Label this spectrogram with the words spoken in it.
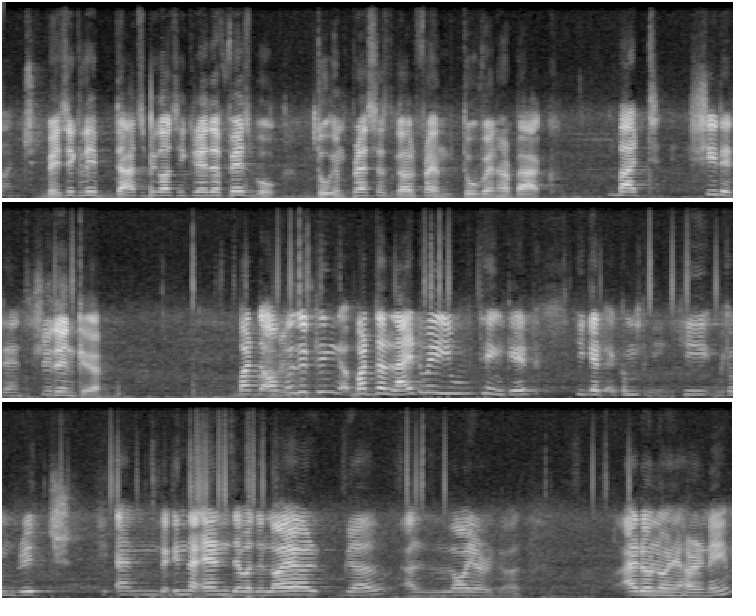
much Basically, that's because he created Facebook to impress his girlfriend to win her back. but she didn't She didn't care. But the I mean- opposite thing, but the light way you think it, he get a company, he become rich, He- and in the end there was a lawyer girl, a lawyer girl. I don't know her name.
